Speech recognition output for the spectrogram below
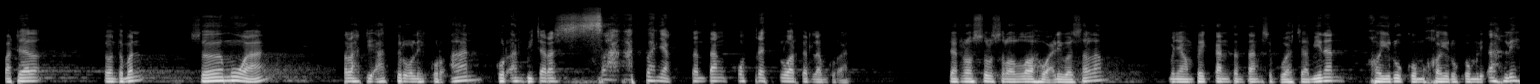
Padahal teman-teman semua telah diatur oleh Quran. Quran bicara sangat banyak tentang potret keluarga dalam Quran. Dan Rasul Shallallahu Alaihi Wasallam menyampaikan tentang sebuah jaminan khairukum khairukum li ahli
